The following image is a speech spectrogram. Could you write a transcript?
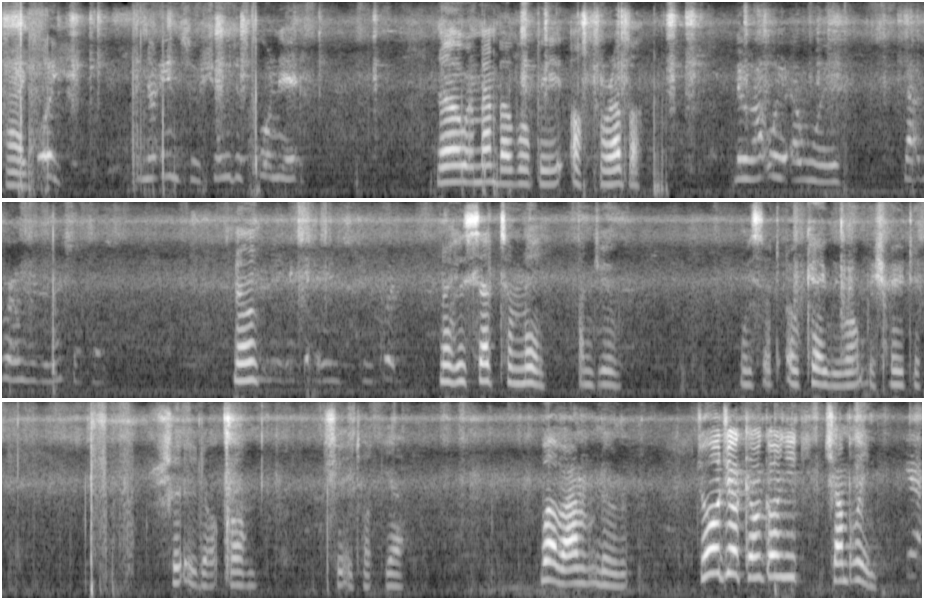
Hi. Oi! You're not into, shall we just put it? No, remember we'll be off forever. No, that way, only. That room was an exercise. No, You need to get it into two quid. no, he said to me and you. We said, okay, we won't be shitty. Shitty.com. Shitty dot, yeah. Well, I'm doing it. Georgia, can we go on your trampoline? Yeah.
